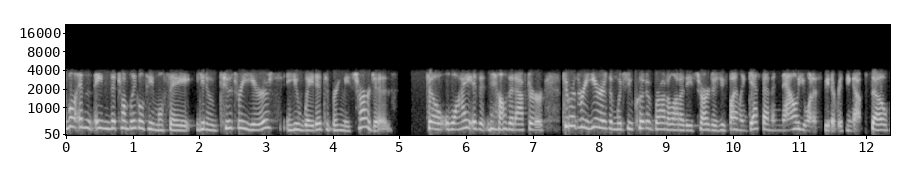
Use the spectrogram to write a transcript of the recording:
Well, and, and the Trump legal team will say, you know, two, three years you waited to bring these charges. So why is it now that after two or three years in which you could have brought a lot of these charges, you finally get them, and now you want to speed everything up? So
